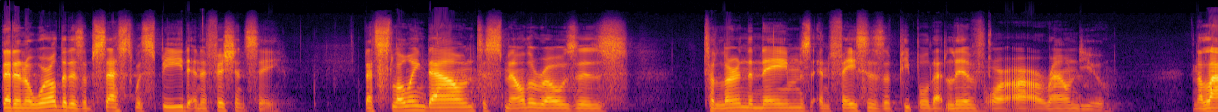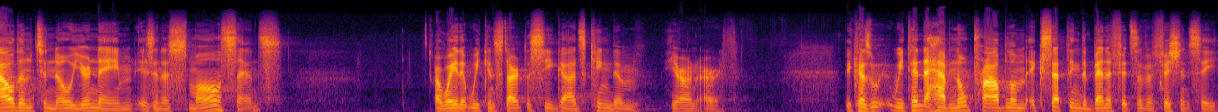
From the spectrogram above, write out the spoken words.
that in a world that is obsessed with speed and efficiency, that slowing down to smell the roses, to learn the names and faces of people that live or are around you, and allow them to know your name is, in a small sense, a way that we can start to see God's kingdom here on earth. Because we tend to have no problem accepting the benefits of efficiency,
